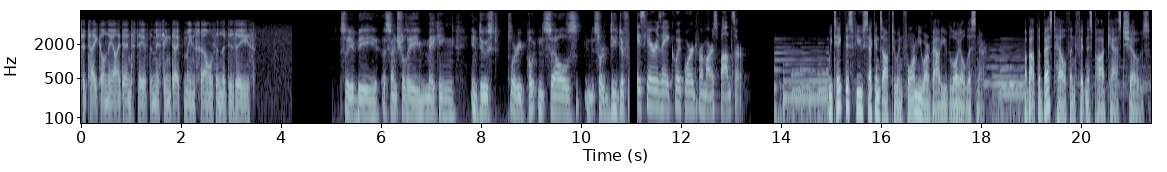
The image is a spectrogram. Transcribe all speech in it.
to take on the identity of the missing dopamine cells in the disease. So you'd be essentially making induced pluripotent cells sort of de-differentiate. Here is a quick word from our sponsor. We take this few seconds off to inform you, our valued loyal listener, about the best health and fitness podcast shows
